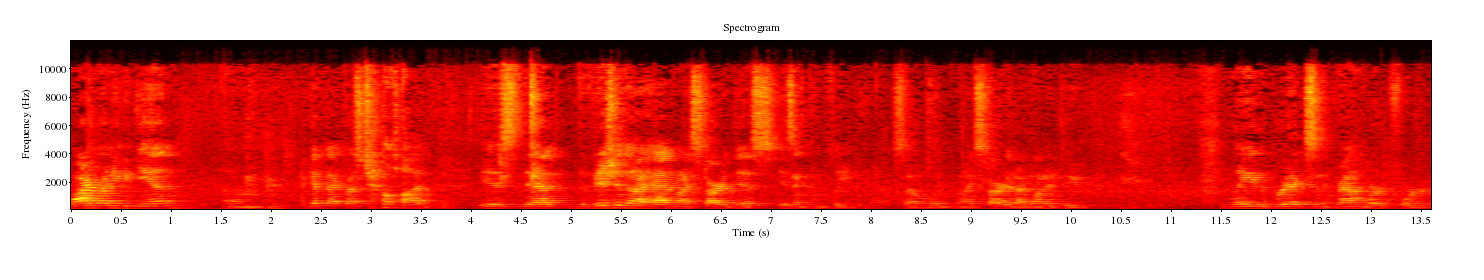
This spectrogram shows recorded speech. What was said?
Why running again, um, I get that question a lot, is that the vision that I had when I started this isn't complete yet. So when, when I started, I wanted to lay the bricks and the groundwork for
